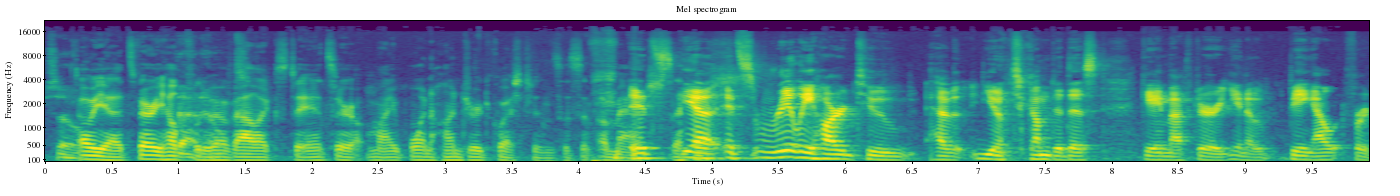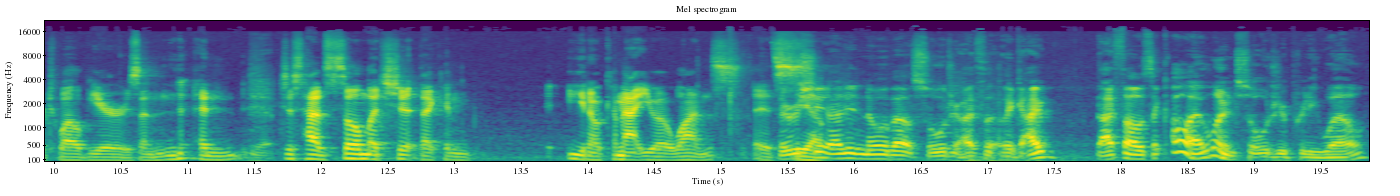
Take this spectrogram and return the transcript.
So Oh yeah, it's very helpful That to have. Alex to answer my 100 questions as a match. it's yeah it's really hard to have you know to come to this game after you know being out for 12 years and and just have so much shit that can you know come at you at once it's There was Yeah. shit I didn't know about Soldier. I thought like I I thought I was like, oh, I learned Soldier pretty well,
